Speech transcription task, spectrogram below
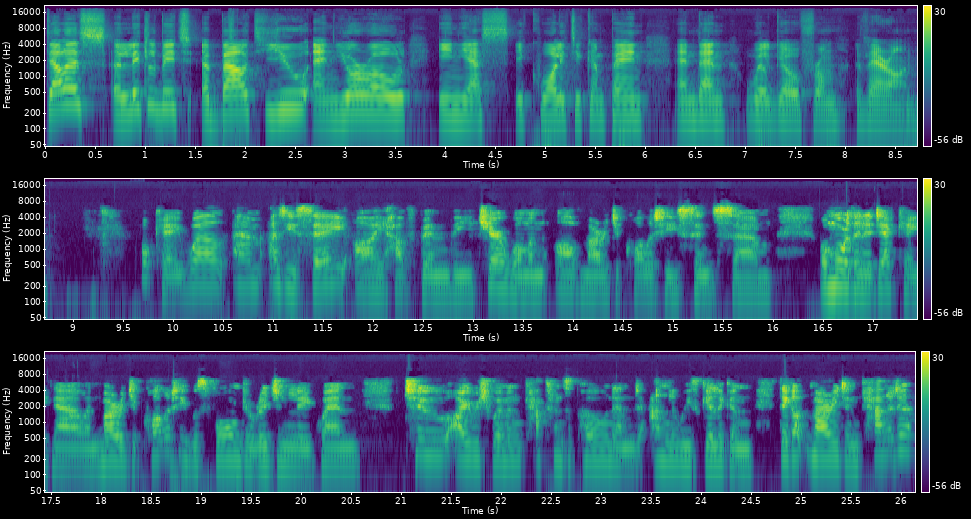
tell us a little bit about you and your role in Yes Equality campaign, and then we'll go from there on. Okay, well, um, as you say, I have been the chairwoman of Marriage Equality since um, well more than a decade now. And Marriage Equality was formed originally when two Irish women, Catherine Zappone and Anne Louise Gilligan, they got married in Canada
